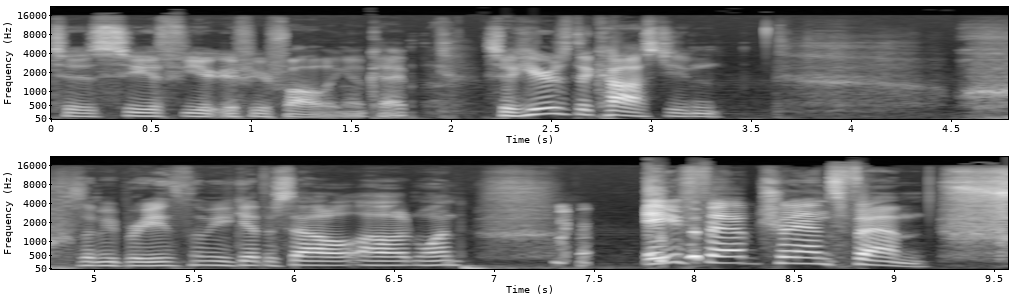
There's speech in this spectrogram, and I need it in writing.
to see if you're if you're following. Okay, so here's the costume. Let me breathe. Let me get this out all in one. AFAB transfem.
